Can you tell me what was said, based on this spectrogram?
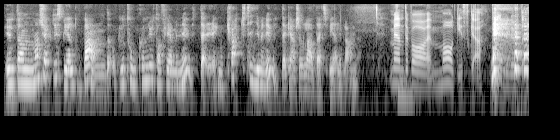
Utan man köpte ju spel på band och då tog, kunde det ju ta flera minuter, en kvart, tio minuter kanske att ladda ett spel ibland. Men det var magiska tio minuter.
